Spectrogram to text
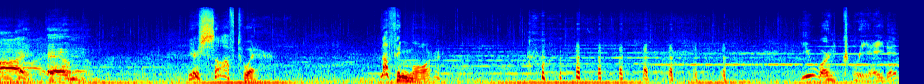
I am. Your software. Nothing more. you weren't created.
